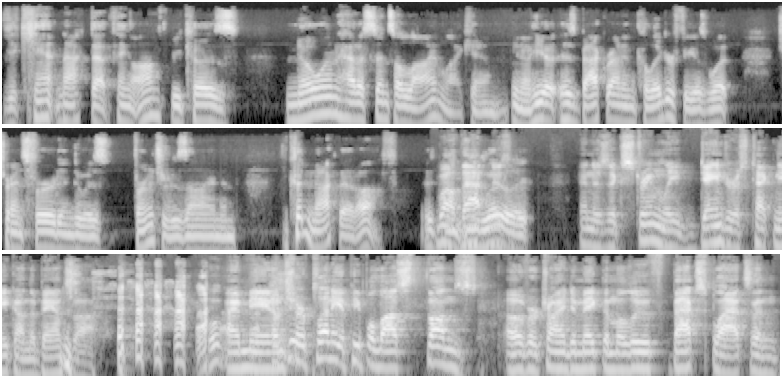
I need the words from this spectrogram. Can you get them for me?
you can't knock that thing off because no one had a sense of line like him. You know, he his background in calligraphy is what transferred into his furniture design, and you couldn't knock that off. It, well, that literally. Is, and is extremely dangerous technique on the bandsaw. I mean, I'm sure plenty of people lost thumbs over trying to make the Maloof backsplats and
